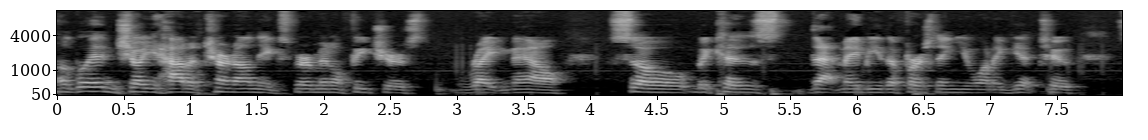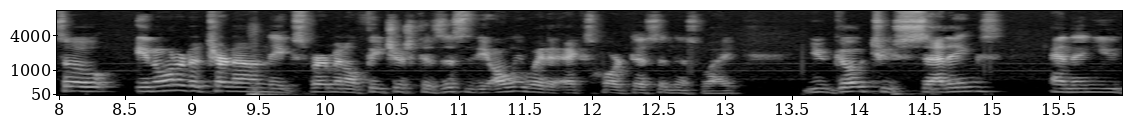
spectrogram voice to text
I'll go ahead and show you how to turn on the experimental features right now. So, because that may be the first thing you want to get to. So, in order to turn on the experimental features, because this is the only way to export this in this way, you go to settings and then you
